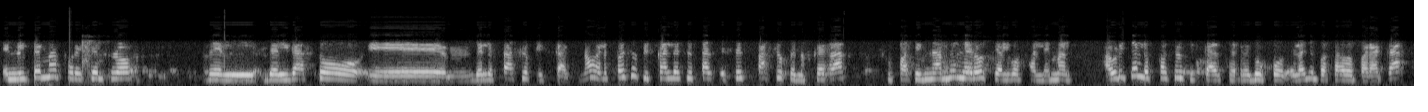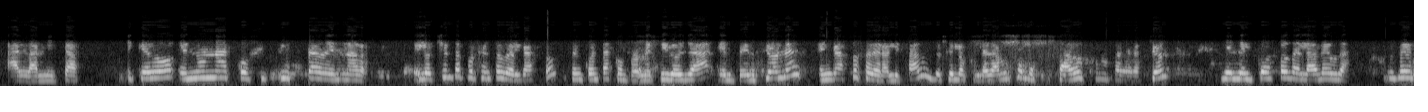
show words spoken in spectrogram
En el tema, por ejemplo, del, del gasto eh, del espacio fiscal, ¿no? El espacio fiscal es ese espacio que nos queda para asignar dinero si algo sale mal. Ahorita el espacio fiscal se redujo el año pasado para acá a la mitad y quedó en una cosita de nada. El 80% del gasto se encuentra comprometido ya en pensiones, en gastos federalizados, es decir, lo que le damos a los estados como federación, y en el costo de la deuda. Entonces,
